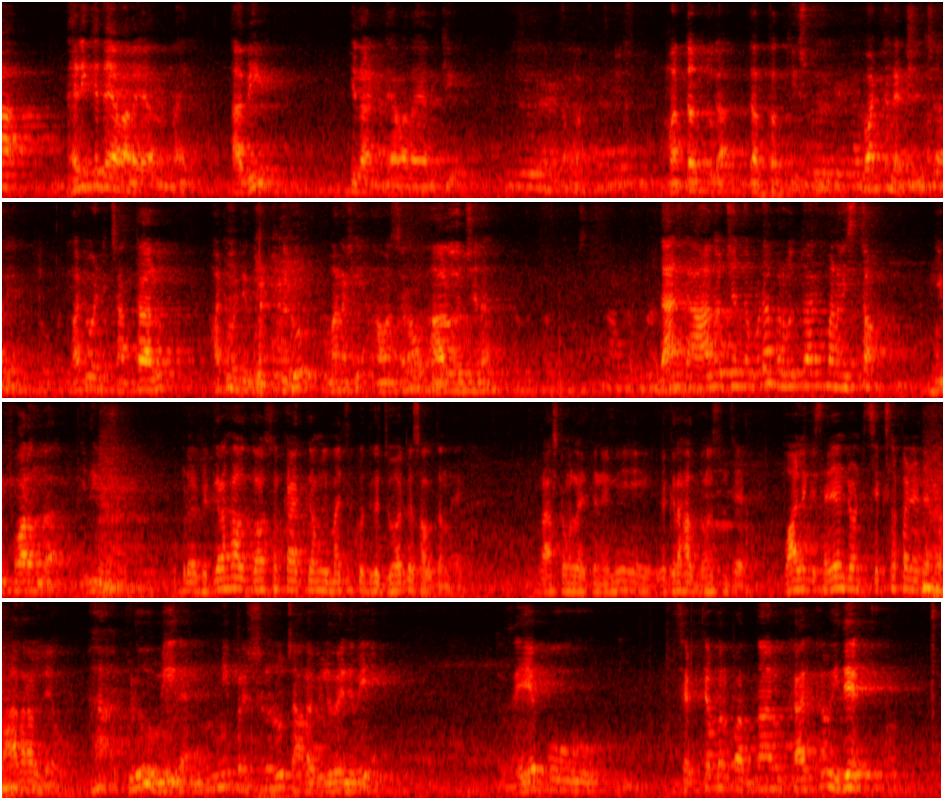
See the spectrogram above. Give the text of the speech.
ధనిక దేవాలయాలు ఉన్నాయి. అవి ఇలాంటి దేవాలయాలకి మద్దతుగా దత్తత తీసుకుని వాటిని రక్షించాలి. అటువంటి చట్టాలు అటువంటి వ్యక్తులు మనకి అవసరం ఆలోచన. దానికి ఆలోచనలు కూడా ప్రభుత్వానికి మనం ఇస్తాం ఈ ఫోరం ద్వారా. ఇది ఇప్పుడు విగ్రహాల ధ్వంసం కార్యక్రమం ఈ మధ్య కొద్దిగా జోరుగా సాగుతున్నాయి. రాష్ట్రంలో అయితేనేమి విగ్రహాలు ధ్వంసం చే వాళ్ళకి సరైనటువంటి శిక్షణ పడేటటువంటి ఆధారాలు లేవు. ఇప్పుడు మీరన్ని ప్రశ్నలు చాలా విలువైనవి. రేపు సెప్టెంబర్ పద్నాలుగు కార్యక్రమం ఇదే.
